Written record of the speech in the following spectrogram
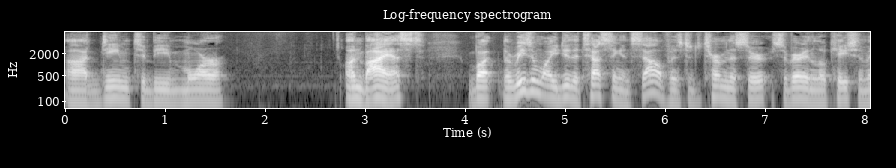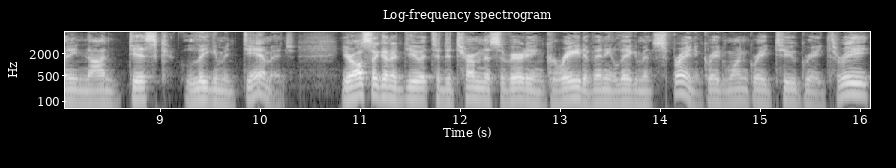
uh, deemed to be more unbiased. But the reason why you do the testing itself is to determine the ser- severity and location of any non disc ligament damage. You're also going to do it to determine the severity and grade of any ligament sprain, grade one, grade two, grade three.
